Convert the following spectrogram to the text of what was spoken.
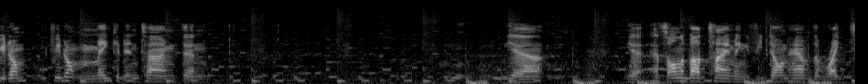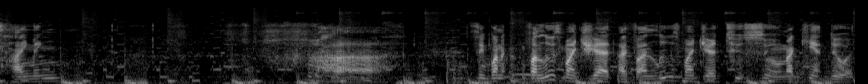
You don't if you don't make it in time, then yeah, yeah, it's all about timing. If you don't have the right timing, see, when if I lose my jet, if I lose my jet too soon, I can't do it.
